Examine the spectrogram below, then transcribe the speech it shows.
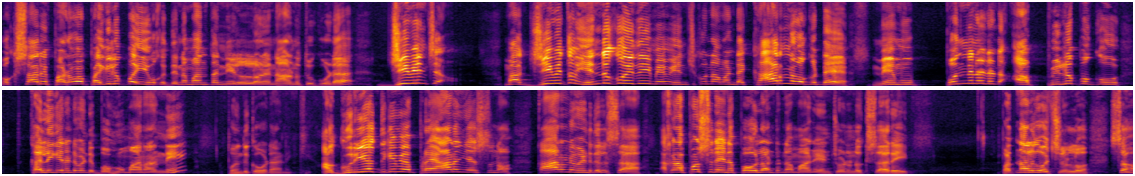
ఒకసారి పడవ పగిలిపోయి ఒక దినమంతా నీళ్ళలోనే నానుతూ కూడా జీవించాం. మా జీవితం ఎందుకు ఇది? మేము ఎంచుకున్నామంటే కారణం ఒకటే. మేము పొందినటువంటి ఆ పిలుపుకు కలిగినటువంటి బహుమానాన్ని పొందుకోవడానికి. ఆ గురి యొద్దకే మేము ప్రయాణం చేస్తున్నాం. కారణం ఏంటి తెలుసా? అక్కడ అపస్తుడైన పౌలు అంటున్నామా మాట చూడండి ఒకసారి. పద్నాలుగో వచనంలో సహ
